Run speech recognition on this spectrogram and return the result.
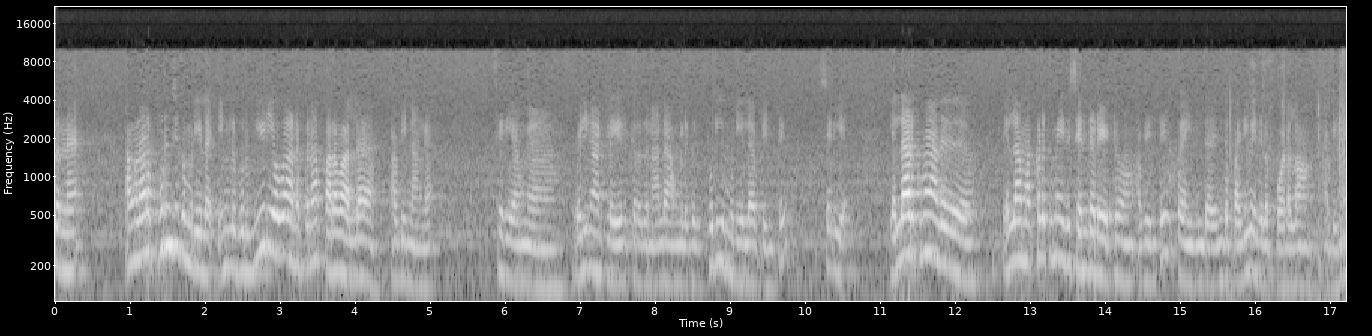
சொன்னேன். அவங்களால புரிஞ்சுக்க முடியல. எங்களுக்கு ஒரு வீடியோவை அனுப்புனா பரவாயில்ல அப்படின்னாங்க. சரி அவங்க வெளிநாட்டில் இருக்கிறதுனால அவங்களுக்கு புரிய முடியல அப்படின்ட்டு. சரி எல்லாருக்குமே அது எல்லா மக்களுக்குமே இது சென்றடையட்டும் அப்படின்ட்டு இப்போ இந்த இந்த பதிவை இதில் போடலாம் அப்படின்னு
